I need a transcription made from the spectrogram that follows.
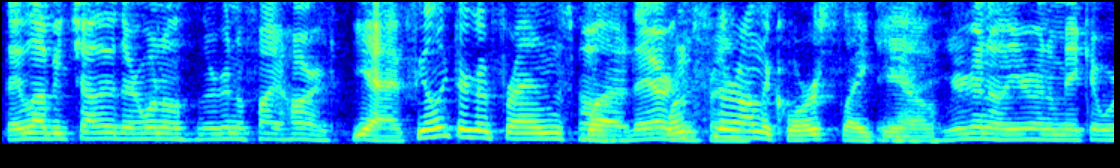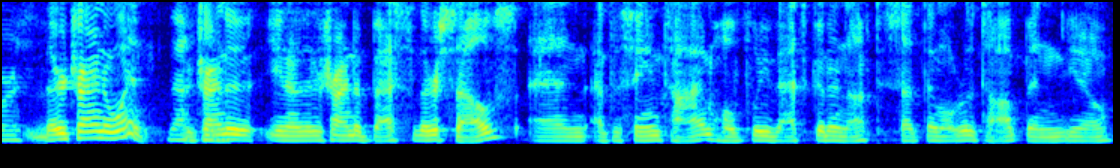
they love each other. They're gonna they're gonna fight hard. Yeah, I feel like they're good friends, oh, but Oh, they are once they're on the course, like you Yeah, know, you're gonna you're gonna make it worth. they're trying to win. They're trying to, you know, they're trying to best themselves, and at the same time, hopefully, that's good enough to set them over the top and you know,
